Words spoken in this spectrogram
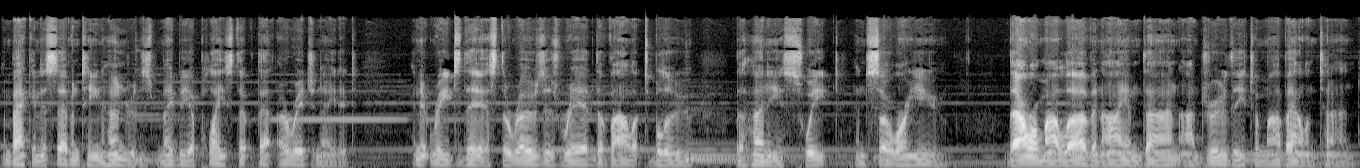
and back in the 1700s may be a place that that originated. And it reads this The rose is red, the violet's blue, the honey is sweet, and so are you. Thou art my love, and I am thine. I drew thee to my Valentine.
